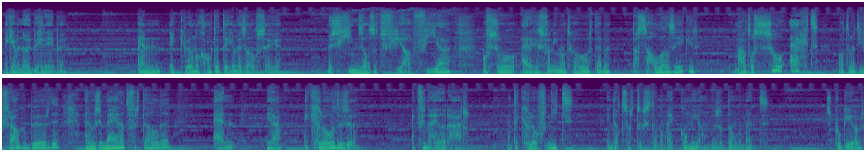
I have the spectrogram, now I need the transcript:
Ik heb het nooit begrepen. En ik wil nog altijd tegen mezelf zeggen: misschien zal ze het via via of zo ergens van iemand gehoord hebben. Dat zal wel zeker. Maar het was zo echt wat er met die vrouw gebeurde en hoe ze mij dat vertelde. En ja, ik geloofde ze. Ik vind dat heel raar. Want ik geloof niet in dat soort toestanden, maar ik kon niet anders op dat moment. Spooky hoor.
